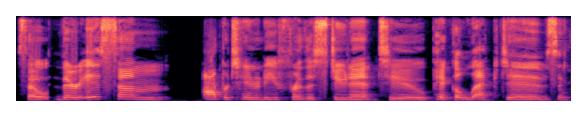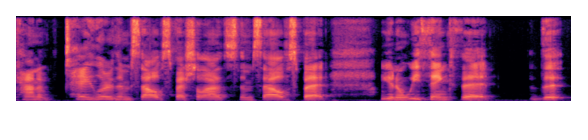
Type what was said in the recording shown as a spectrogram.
So there is some opportunity for the student to pick electives and kind of tailor themselves, specialize themselves. But, you know, we think that that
